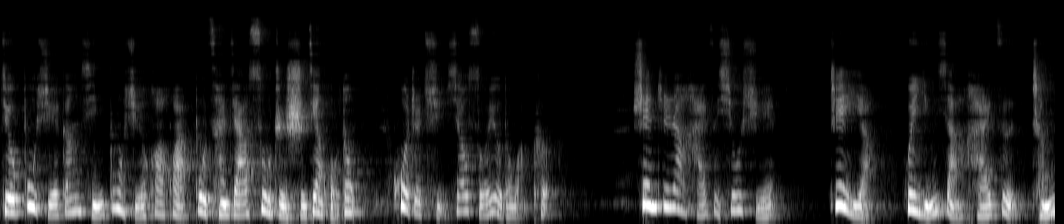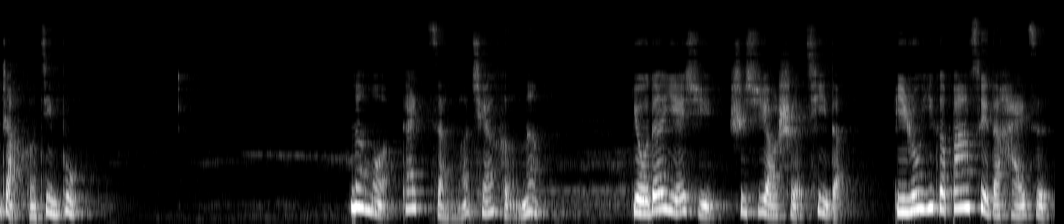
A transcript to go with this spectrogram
就不学钢琴、不学画画、不参加素质实践活动，或者取消所有的网课，甚至让孩子休学，这样会影响孩子成长和进步。那么该怎么权衡呢？有的也许是需要舍弃的，比如一个八岁的孩子，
